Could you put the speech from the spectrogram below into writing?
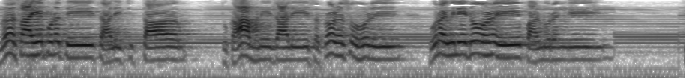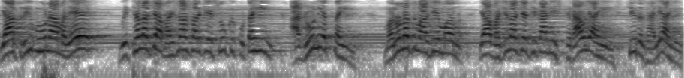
न साहे पुढते चाली चित्ता. तुका म्हणे झाले सकळ सोहळी पुरविले डोहळे पांडुरंगे. या त्रिभुवनामध्ये विठ्ठलाच्या भजनासारखे सुख कुठेही आढळून येत नाही. म्हणूनच माझे मन या भजनाच्या ठिकाणी स्थिरावले आहे स्थिर झाले आहे.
